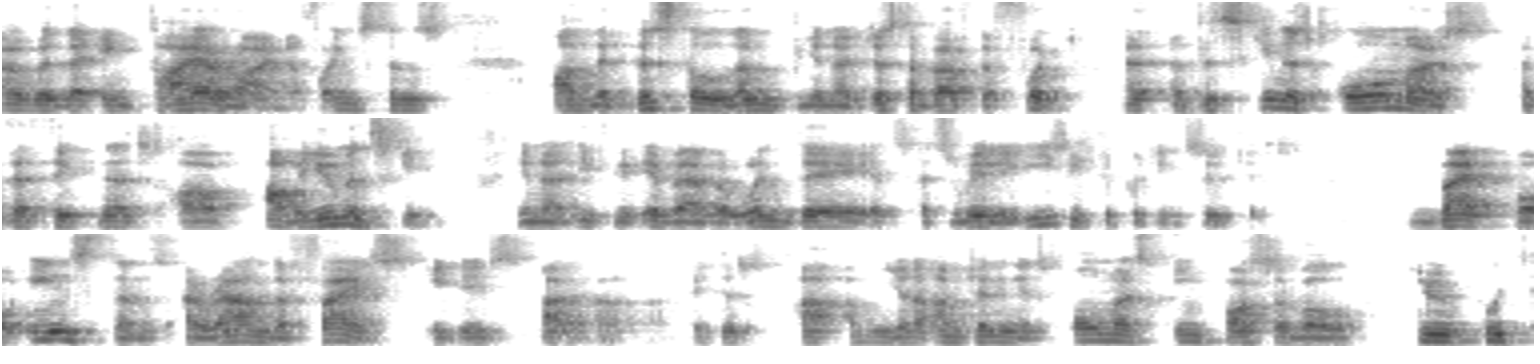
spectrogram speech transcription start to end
over the entire rhino. For instance, on the distal limb, you know, just above the foot, uh, uh, the skin is almost the thickness of, of a human skin. You know, if you ever have a wound there, it's, it's really easy to put in sutures. But for instance, around the face, it is, uh, uh it is, uh, um, you know, I'm telling you, it's almost impossible to put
